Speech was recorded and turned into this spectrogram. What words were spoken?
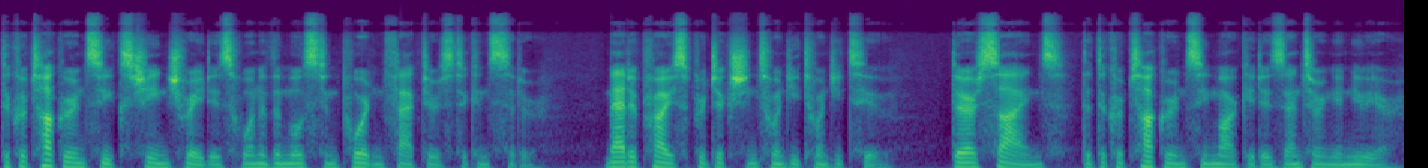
The cryptocurrency exchange rate is one of the most important factors to consider. Matic price prediction 2022. There are signs that the cryptocurrency market is entering a new era.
